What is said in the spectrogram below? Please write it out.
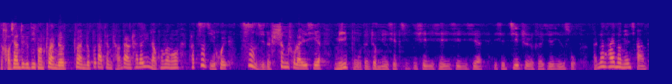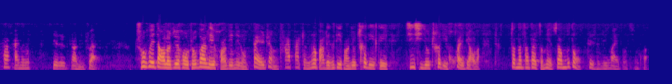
好像这个地方转着转着不大正常，但是它在运转过程当中，它自己会自己的生出来一些弥补的这么一些机一些一些一些一些一些机制和一些因素，反正还能勉强，它还能接着让你转，除非到了最后说万历皇帝那种代政，他把整个把这个地方就彻底给机器就彻底坏掉了，转转转转怎么也转不动，这是另外一种情况。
